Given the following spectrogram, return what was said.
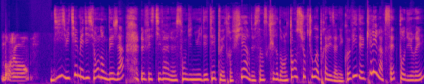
Bonjour. 18e édition donc déjà. Le festival Son d'une nuit d'été peut être fier de s'inscrire dans le temps, surtout après les années Covid. Quelle est la recette pour durer?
